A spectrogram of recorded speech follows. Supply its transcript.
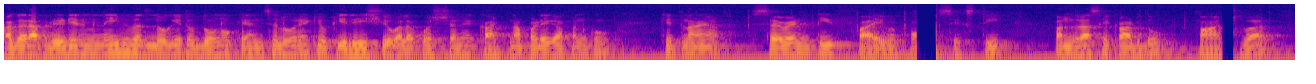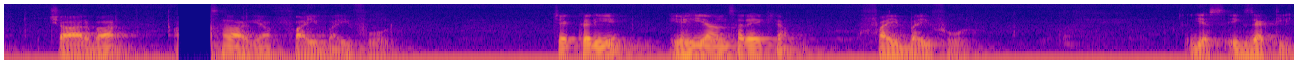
अगर आप रेडियन में नहीं भी बदलोगे तो दोनों कैंसिल हो रहे हैं क्योंकि रेशियो वाला क्वेश्चन है काटना पड़ेगा अपन को। कितना आया? सेवेंटी फाइव अपॉन सिक्सटी पंद्रह से काट दो पाँच बार चार बार आंसर आ गया फाइव बाई फोर चेक करिए। यही आंसर है क्या? Five by four yes exactly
